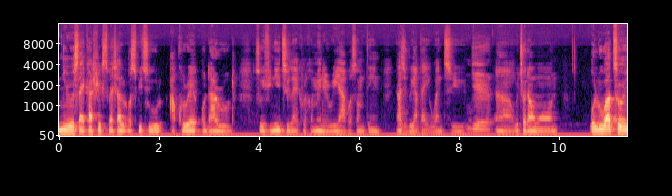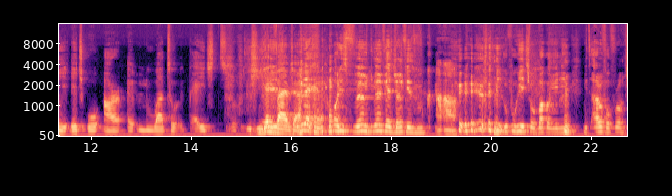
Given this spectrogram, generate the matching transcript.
Neuropsychiatric Special Hospital, Akure, Oda Road. So if you need to like recommend a rehab or something, that's the rehab that he went to. Yeah. Uh, which other one? Oluwatoyin H O R eh, Oluwato eh, H. You get the vibe, Yeah. yeah. All this when you first join Facebook, Uh-uh. you put H for back of your name with arrow for front.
